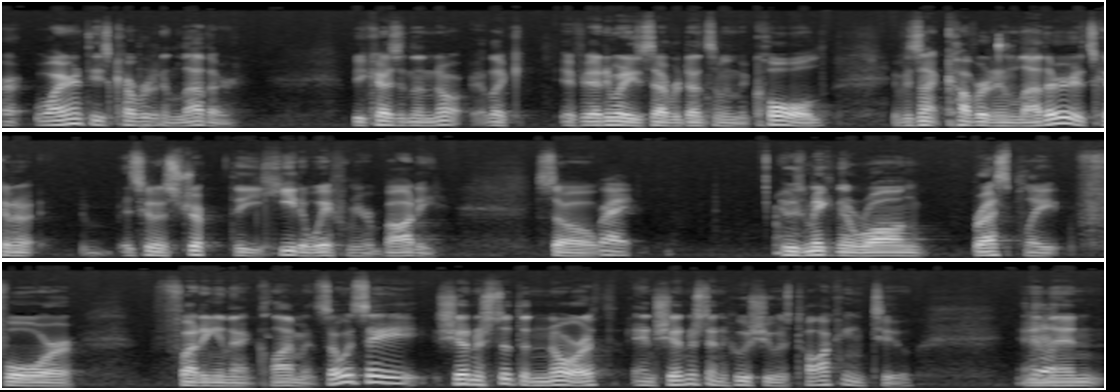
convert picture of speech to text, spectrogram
Are, why aren't these covered in leather? Because in the north, like if anybody's ever done something in the cold, if it's not covered in leather, it's gonna it's gonna strip the heat away from your body. So Right. he was making the wrong breastplate for fighting in that climate. So I would say she understood the North and she understood who she was talking to, and Yeah. then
